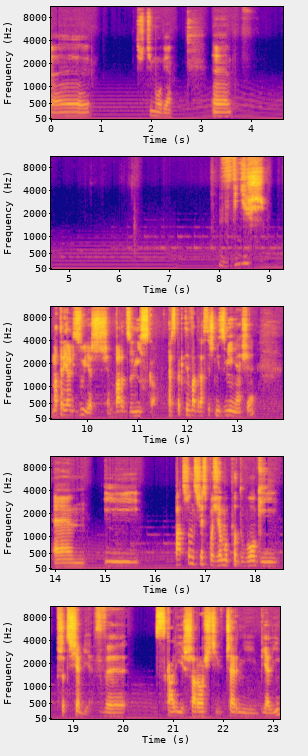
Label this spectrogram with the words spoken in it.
Eee, już ci mówię. Eee, widzisz, materializujesz się bardzo nisko. Perspektywa drastycznie zmienia się. I patrząc się z poziomu podłogi przed siebie w skali szarości, czerni, bieli,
